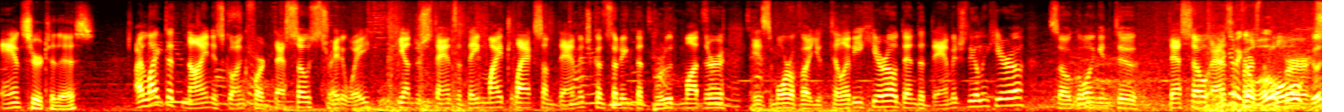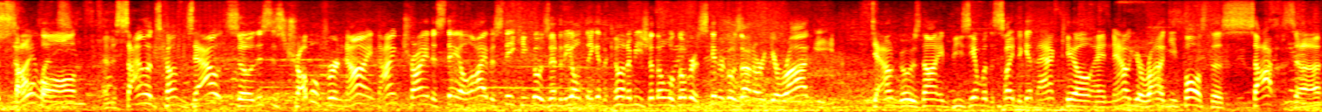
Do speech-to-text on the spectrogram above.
answer to this. I like that 9 is going for Deso straight away. He understands that they might lack some damage, considering that Broodmother is more of a utility hero than the damage-dealing hero. So going into Deso as a first... go over, Oh, good silence. and the silence comes out, so this is trouble for Nine. Nine trying to stay alive, as Sneyking goes into the ult, they get the kill on Amisha, they'll look over, Skinner goes on, or Yuragi. Down goes Nine, BZM with the slight to get that kill, and now Yuragi falls to Saksa.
